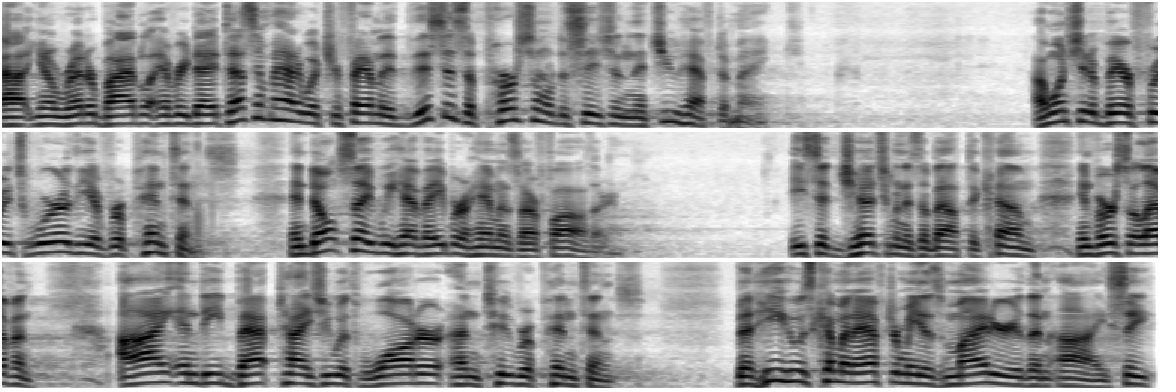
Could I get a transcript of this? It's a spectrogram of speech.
uh, you know, read her Bible every day. It doesn't matter what your family, this is a personal decision that you have to make. I want you to bear fruits worthy of repentance. And don't say we have Abraham as our father. He said, Judgment is about to come. In verse 11, I indeed baptize you with water unto repentance. But he who is coming after me is mightier than I. See,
